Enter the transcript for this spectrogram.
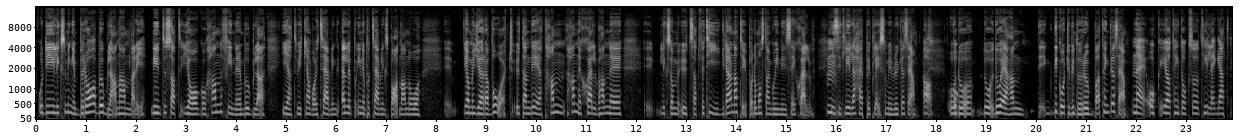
Och det är ju liksom ingen bra bubbla han hamnar i. Det är ju inte så att jag och han finner en bubbla i att vi kan vara i tävling, eller inne på tävlingsbanan och eh, ja, men göra vårt. Utan det är att han, han är själv, han är eh, liksom utsatt för tigrarna typ och då måste han gå in i sig själv. I sitt lilla happy place som vi brukar säga. Ja. Och, Och- då, då, då är han, det, det går typ inte att rubba tänkte jag säga. Nej, och jag tänkte också tillägga att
